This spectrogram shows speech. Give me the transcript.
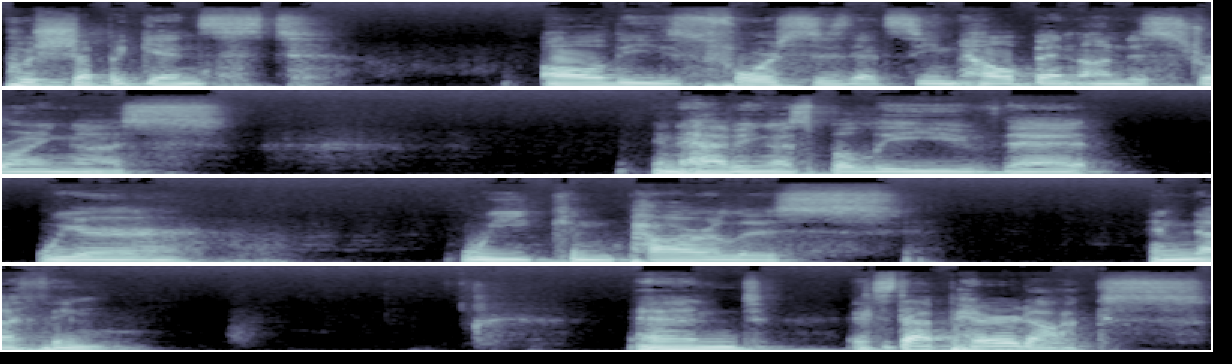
push up against all these forces that seem hell bent on destroying us and having us believe that we are weak and powerless and nothing. And it's that paradox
